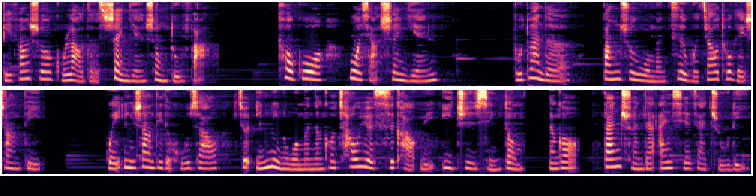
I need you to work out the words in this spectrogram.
比方说古老的圣言诵读法，透过默想圣言，不断的。帮助我们自我交托给上帝，回应上帝的呼召，就引领了我们能够超越思考与意志行动，能够单纯的安歇在主里。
